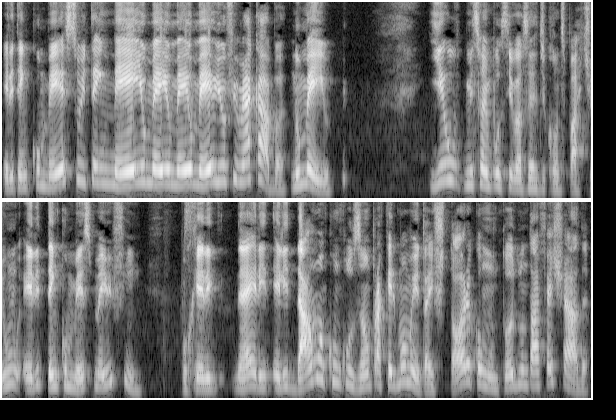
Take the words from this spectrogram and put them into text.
Ele tem começo e tem meio, meio, meio, meio, e o filme acaba no meio. E o Missão Impossível Acerto de Contos Parte 1, ele tem começo, meio e fim. Porque ele, né, ele, ele dá uma conclusão para aquele momento. A história como um todo não tá fechada.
